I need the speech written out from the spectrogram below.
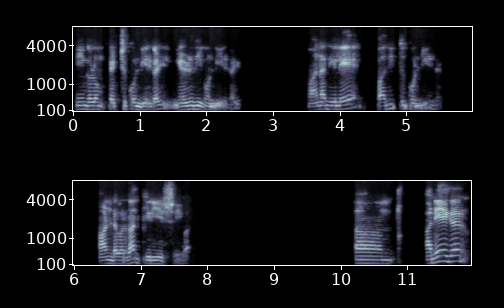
நீங்களும் பெற்றுக்கொண்டீர்கள் எழுதி கொண்டீர்கள். மனதிலே பதித்து கொண்டீர்கள். ஆண்டவர் தான் கிரியை செய்வார். ஆஹ் அநேகர்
